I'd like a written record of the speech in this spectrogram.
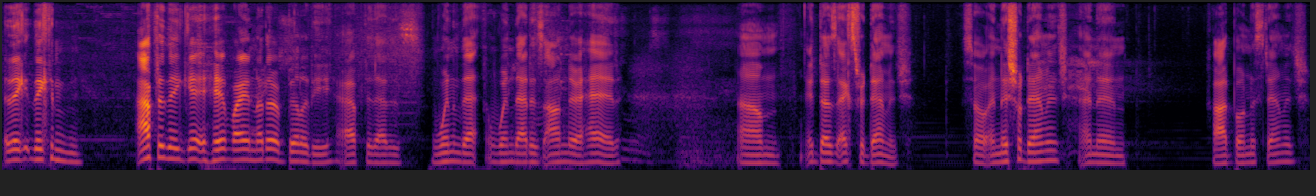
they they can after they get hit by another ability after that is when that when that is on their head um it does extra damage. So initial damage and then god bonus damage.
